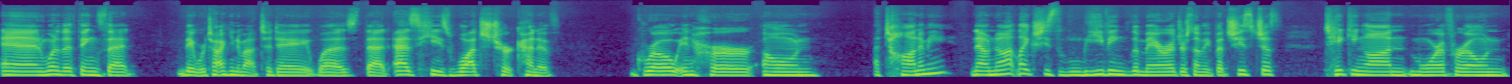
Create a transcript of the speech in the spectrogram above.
And one of the things that they were talking about today was that as he's watched her kind of grow in her own autonomy, now, not like she's leaving the marriage or something, but she's just taking on more of her own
